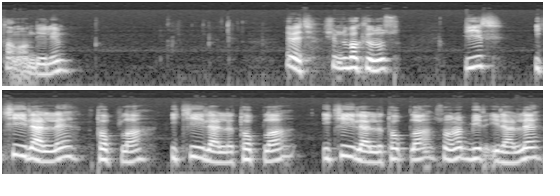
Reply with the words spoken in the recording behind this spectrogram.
Tamam diyelim. Evet şimdi bakıyoruz. 1 2 ilerle topla 2 ilerle topla 2 ilerle topla sonra 1 ilerle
